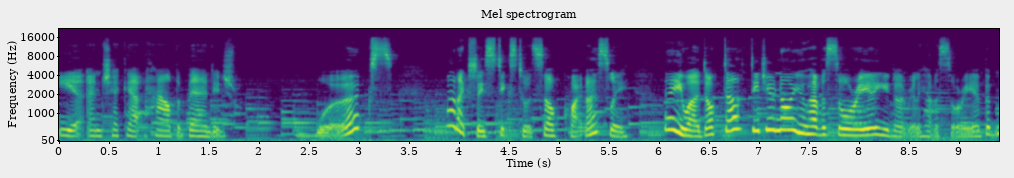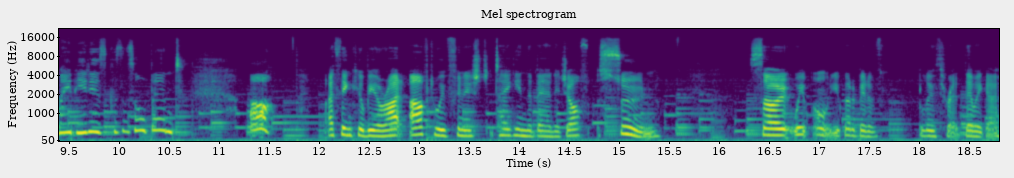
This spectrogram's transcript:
ear and check out how the bandage works. That actually sticks to itself quite nicely. There you are, Doctor. Did you know you have a sore ear? You don't really have a sore ear, but maybe it is because it's all bent. Oh, I think you'll be alright after we've finished taking the bandage off soon. So, we oh, you've got a bit of blue thread. There we go.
